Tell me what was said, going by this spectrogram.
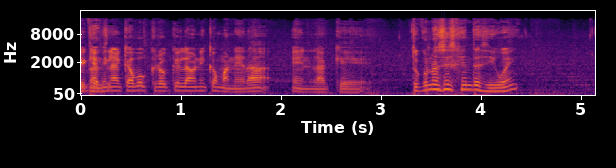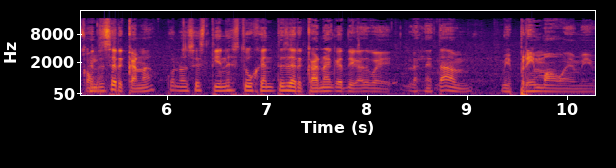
Sí, que al fin y al cabo creo que la única manera en la que... ¿Tú conoces gente así, güey? ¿Cómo? Gente cercana. ¿Conoces? ¿Tienes tú gente cercana que te digas, güey, la neta, mi primo, güey, mi,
